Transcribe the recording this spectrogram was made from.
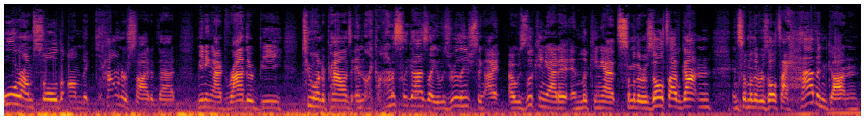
or I'm sold on the counter side of that, meaning I'd rather be 200 pounds. And like, honestly, guys, like it was really interesting. I, I was looking at it and looking at some of the results I've gotten and some of the results I haven't gotten,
